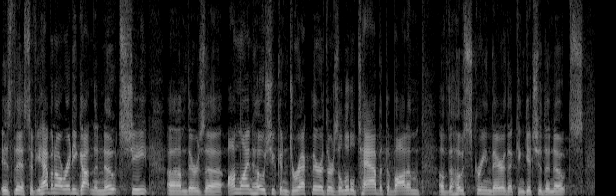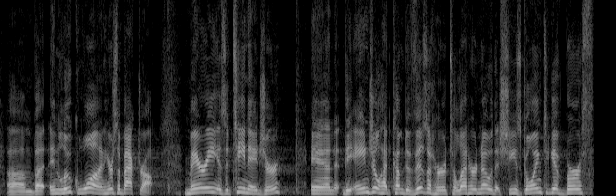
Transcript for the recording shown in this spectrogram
is this. If you haven't already gotten the notes sheet, um, there's an online host you can direct there. There's a little tab at the bottom of the host screen there that can get you the notes. Um, but in Luke 1, here's a backdrop Mary is a teenager and the angel had come to visit her to let her know that she's going to give birth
